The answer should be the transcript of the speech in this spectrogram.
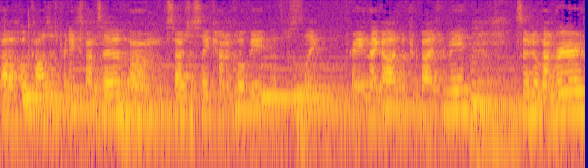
uh, Hope College is pretty expensive. Um, so I was just like kind of hoping, just like praying that God would provide for me. So in November,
